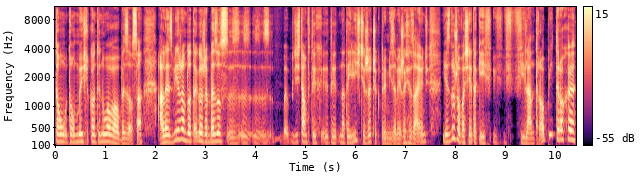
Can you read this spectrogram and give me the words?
tą, tą myśl kontynuował Bezosa, ale zmierzam do tego, że Bezos z, z, z, gdzieś tam w tych, ty, na tej liście rzeczy, którymi zamierza się zająć, jest dużo właśnie takiej fi- fi- filantropii trochę,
